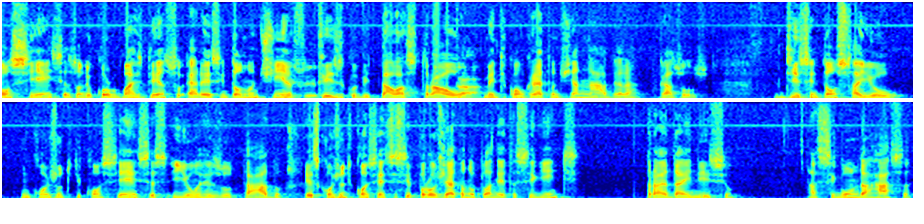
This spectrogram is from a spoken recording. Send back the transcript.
consciências onde o corpo mais denso era esse. Então não tinha Perfeito. físico, vital, astral, Tá. mente concreta, não tinha nada, era gasoso. Disso então saiu um conjunto de consciências e um resultado. Esse conjunto de consciências se projeta no planeta seguinte para dar início à segunda raça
